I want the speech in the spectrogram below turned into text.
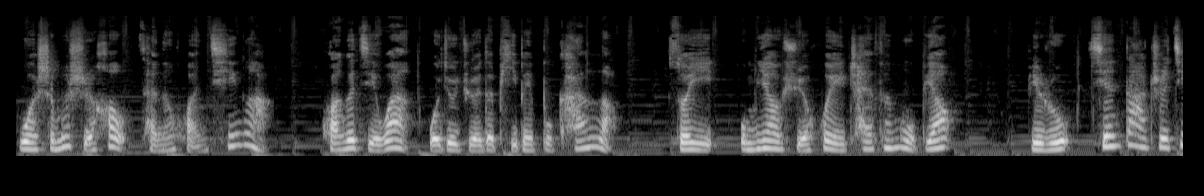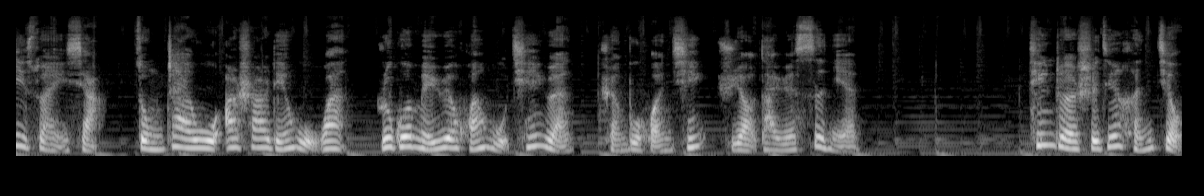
我什么时候才能还清啊？还个几万，我就觉得疲惫不堪了。所以，我们要学会拆分目标，比如先大致计算一下，总债务二十二点五万。如果每月还五千元，全部还清需要大约四年。听着时间很久，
